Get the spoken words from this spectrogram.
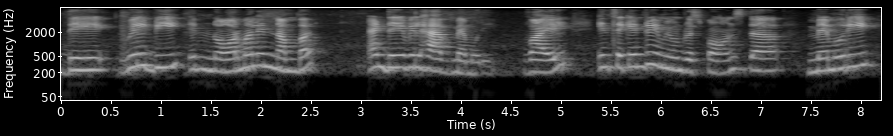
they will be in normal in number and they will have memory. While in secondary immune response the memory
